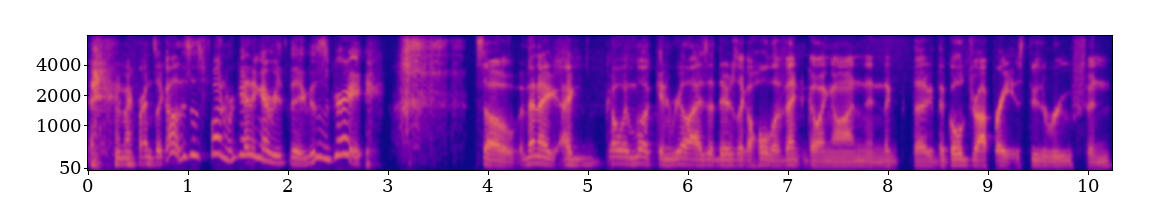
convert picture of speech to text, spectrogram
now? and my friend's like, oh, this is fun. We're getting everything. This is great. So and then I, I go and look and realize that there's like a whole event going on, and the, the the gold drop rate is through the roof, and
